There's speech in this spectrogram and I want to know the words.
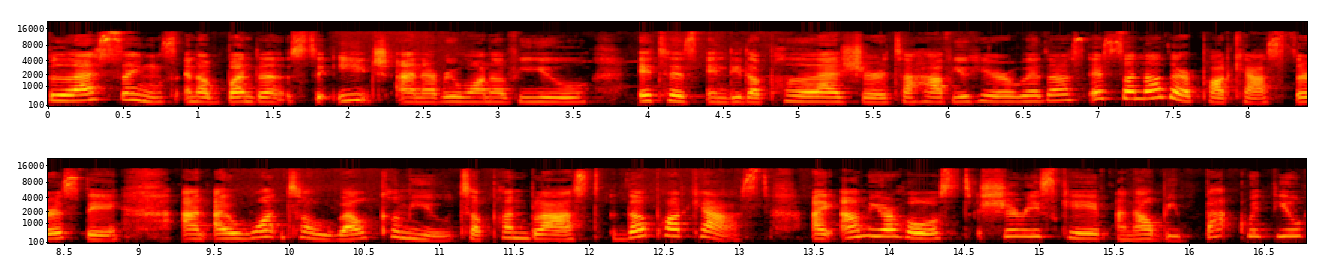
Blessings in abundance to each and every one of you. It is indeed a pleasure to have you here with us. It's another podcast Thursday, and I want to welcome you to Pun Blast, the podcast. I am your host, Cherise Cave, and I'll be back with you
